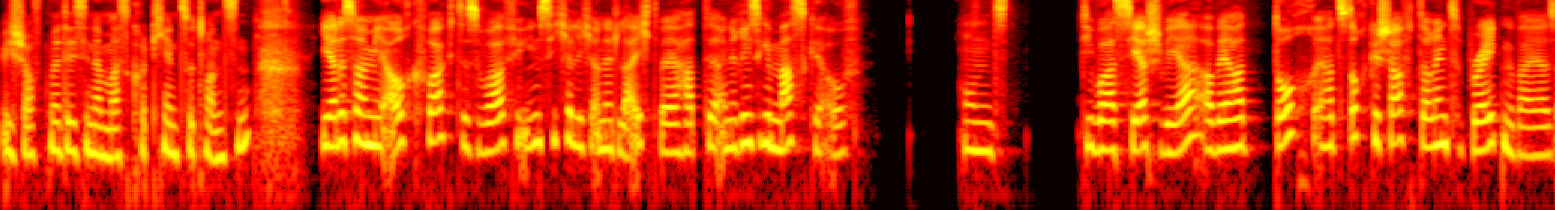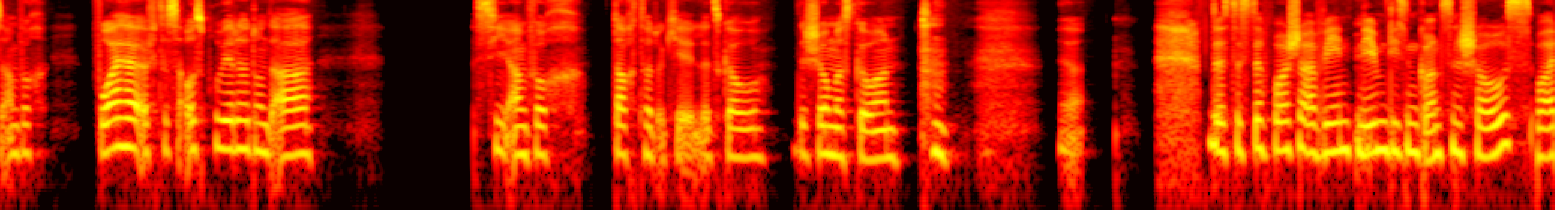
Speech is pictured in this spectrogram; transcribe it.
Wie schafft man das, in einem Maskottchen zu tanzen? Ja, das habe ich mich auch gefragt. Das war für ihn sicherlich auch nicht leicht, weil er hatte eine riesige Maske auf. Und die war sehr schwer, aber er hat doch, er hat es doch geschafft, darin zu breaken, weil er es einfach vorher öfters ausprobiert hat und auch sie einfach gedacht hat, okay, let's go, the show must go on. ja. Du hast es davor schon erwähnt, neben diesen ganzen Shows war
